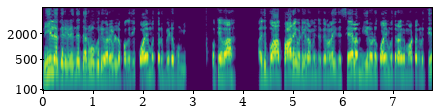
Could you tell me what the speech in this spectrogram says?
நீலகிரியிலேருந்து தருமபுரி வரை உள்ள பகுதி கோயம்புத்தூர் பீடபூமி. ஓகேவா அது பா பாறை வடிவில் அமைஞ்சிருக்கனால இது சேலம் ஈரோடு கோயம்புத்தூர் ஆகிய மாவட்டங்களுக்கு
